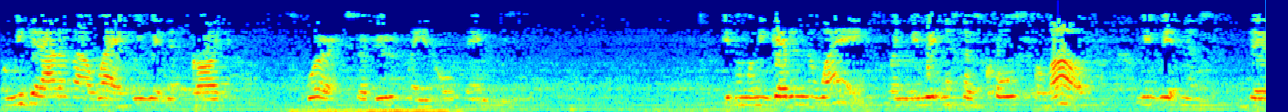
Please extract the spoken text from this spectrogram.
When we get out of our way, we witness God work so beautifully in all things. Even when we get in the way, when we witness those calls for love, we witness the,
